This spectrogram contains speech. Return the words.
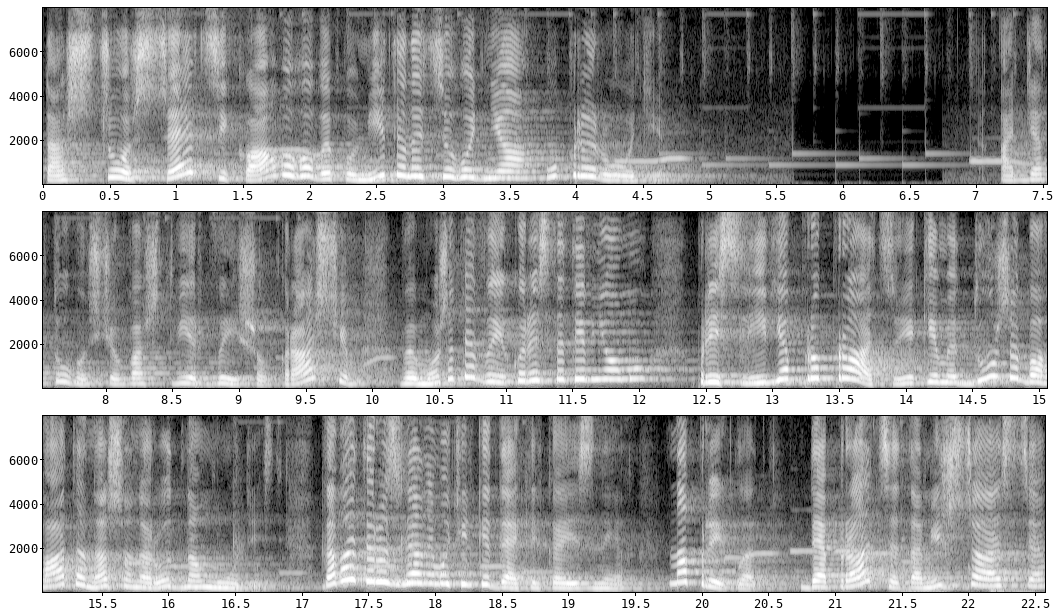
та що ще цікавого ви помітили цього дня у природі. А для того, щоб ваш твір вийшов кращим, ви можете використати в ньому прислів'я про працю, якими дуже багата наша народна мудрість. Давайте розглянемо тільки декілька із них. Наприклад, де праця, там і щастя,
